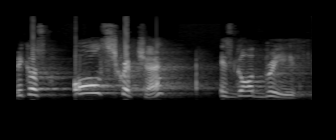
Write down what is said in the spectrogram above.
Because all scripture is God breathed.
